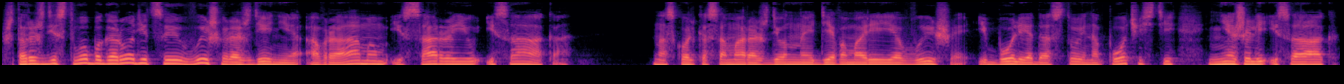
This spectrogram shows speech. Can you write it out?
что Рождество Богородицы выше рождения Авраамом и Сарою Исаака. Насколько сама рожденная Дева Мария выше и более достойна почести, нежели Исаак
